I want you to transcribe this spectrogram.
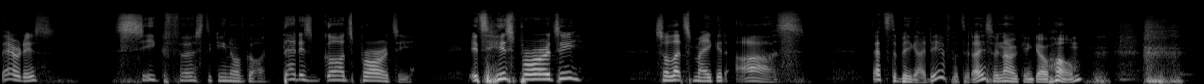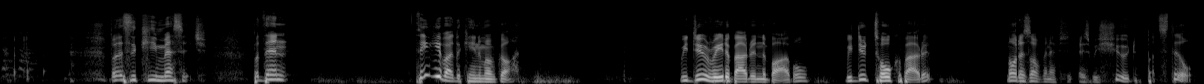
There it is. Seek first the kingdom of God. That is God's priority. It's His priority, so let's make it ours. That's the big idea for today, so now we can go home. but that's the key message. But then, thinking about the kingdom of God, we do read about it in the Bible, we do talk about it, not as often as we should, but still.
